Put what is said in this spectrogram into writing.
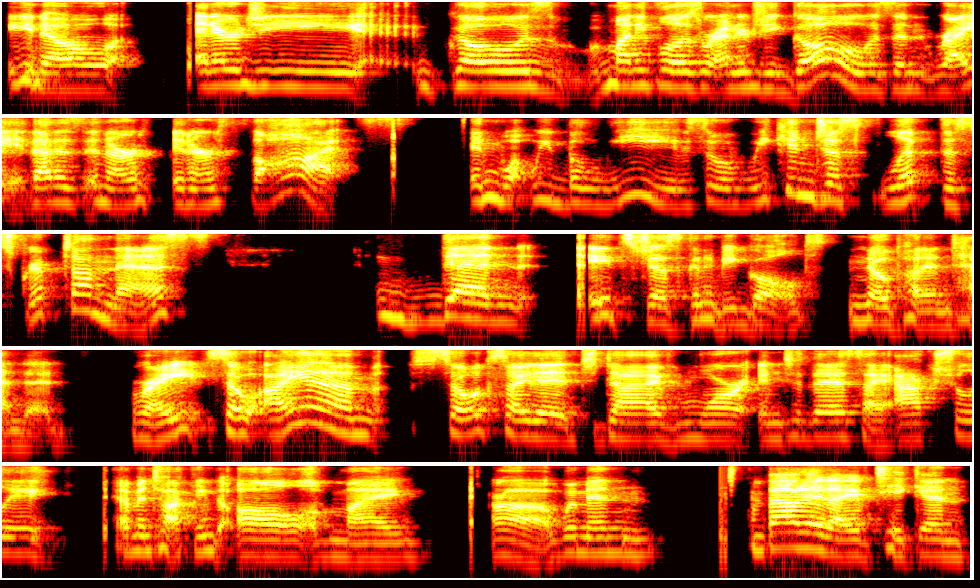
you know, energy goes, money flows where energy goes. And right, that is in our in our thoughts and what we believe. So if we can just flip the script on this, then it's just going to be gold. No pun intended. Right. So I am so excited to dive more into this. I actually have been talking to all of my uh, women about it. I have taken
